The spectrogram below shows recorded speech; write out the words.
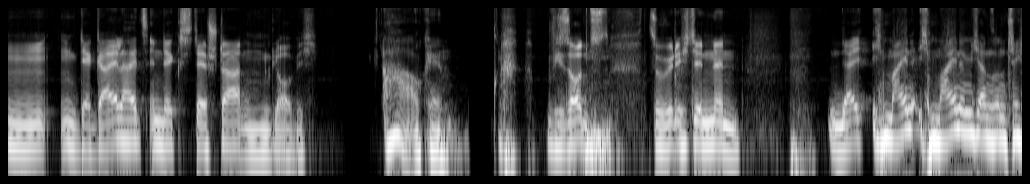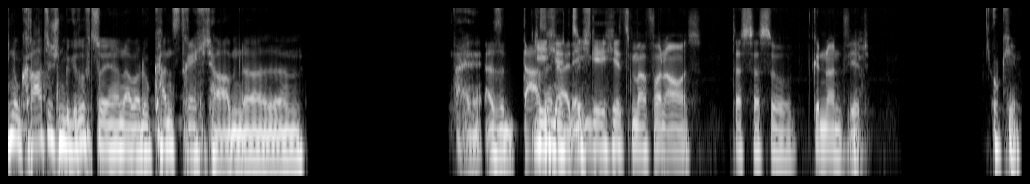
Mm, Der Geilheitsindex der Staaten, glaube ich. Ah, okay. Wie sonst? So würde ich den nennen. Ja, ich meine, ich meine mich an so einen technokratischen Begriff zu erinnern, aber du kannst recht haben. Da, ähm, also da ich, sind halt jetzt- echt. gehe ich jetzt mal von aus, dass das so genannt wird. Okay.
